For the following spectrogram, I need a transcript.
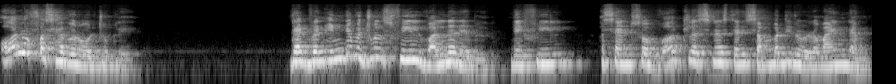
All of us have a role to play. That when individuals feel vulnerable, they feel a sense of worthlessness, there is somebody to remind them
